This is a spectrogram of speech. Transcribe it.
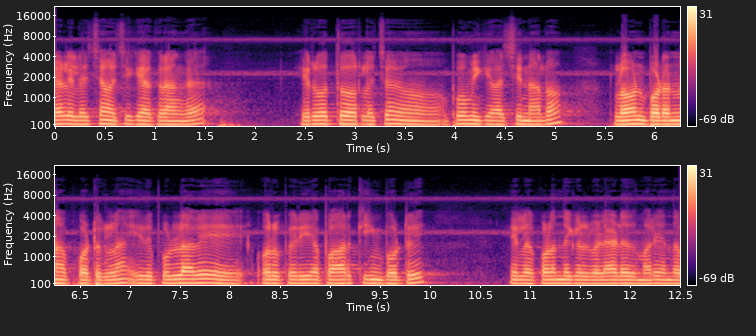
ஏழு லட்சம் வச்சு கேட்குறாங்க. இருபத்தோரு லட்சம் பூமிக்கு ஆச்சுனாலும் லோன் போடணுன்னா போட்டுக்கலாம். இது ஃபுல்லாகவே ஒரு பெரிய பார்க்கிங் போட்டு இதில் குழந்தைகள் விளையாடுறது மாதிரி அந்த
